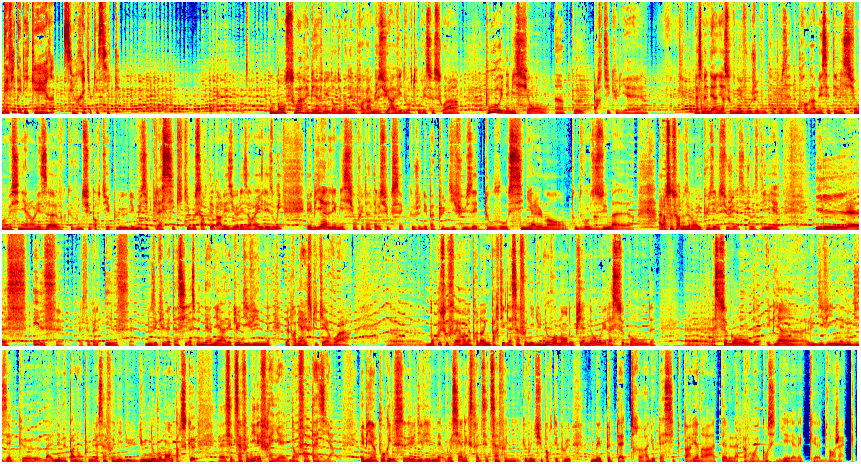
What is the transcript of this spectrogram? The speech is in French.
David Abiker sur Radio Classique. Bonsoir et bienvenue dans Demander le programme. Je suis ravi de vous retrouver ce soir pour une émission un peu particulière. La semaine dernière, souvenez-vous, je vous proposais de programmer cette émission en me signalant les œuvres que vous ne supportiez plus, les musiques classiques qui vous sortaient par les yeux, les oreilles les ouïes. Eh bien, l'émission fut un tel succès que je n'ai pas pu diffuser tous vos signalements, toutes vos humeurs. Alors ce soir, nous allons épuiser le sujet, si j'ose dire. Ils, Ils, elle s'appelle Ils, nous écrivait ainsi la semaine dernière avec Ludivine, la première expliquée à voir euh, beaucoup souffert en apprenant une partie de la symphonie du Nouveau Monde au piano et la seconde, euh, la seconde, eh bien, Ludivine nous disait que bah, elle n'aimait pas non plus la symphonie du, Nouveau Monde parce que euh, cette symphonie l'effrayait dans Fantasia. Eh bien, pour Ilse et Ludivine, voici un extrait de cette symphonie que vous ne supportez plus, mais peut-être Radio Classique parviendra-t-elle à vous réconcilier avec Dvorak.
